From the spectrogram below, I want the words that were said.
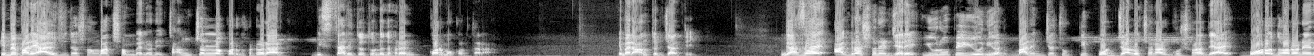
এ ব্যাপারে আয়োজিত সংবাদ সম্মেলনে চাঞ্চল্যকর ঘটনার বিস্তারিত তুলে ধরেন কর্মকর্তারা। এবার আন্তর্জাতিক। গাজায় আগ্রাসনের জেরে ইউরোপীয় ইউনিয়ন বাণিজ্য চুক্তি পর্যালোচনার ঘোষণা দেয় বড় ধরনের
